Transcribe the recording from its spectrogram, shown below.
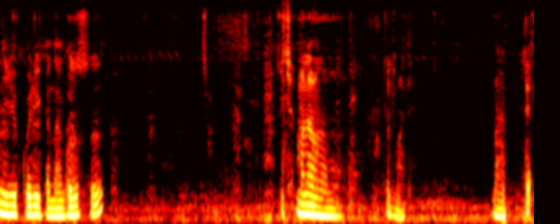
20個入りか何個ずつ？ちょ、まだまだまだ。ちょっと待って。待って。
